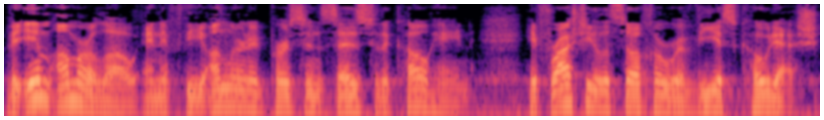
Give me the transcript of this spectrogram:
The im amarlo, and if the unlearned person says to the Kohen, Hifrashi lasocha revius kodesh,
